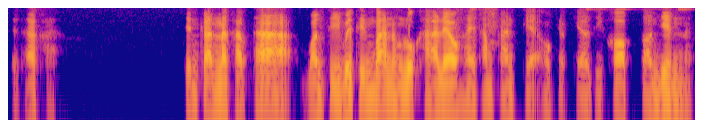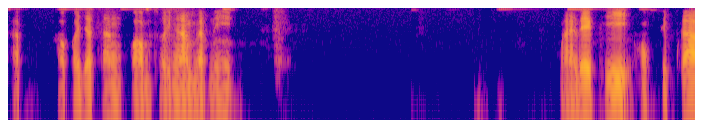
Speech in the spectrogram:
แต่ถ้าค่ะ เช่นกันนะครับ ถ้าบอลสีไปถึงบ้านของลูกค้าแล้วให้ทำการแกะออกจากแก้วที่ครอบตอนเย็นนะครับเขาก็จะตั้งฟอร์มสวยงามแบบนี้ หมายเลขที่หกสิบเก้า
